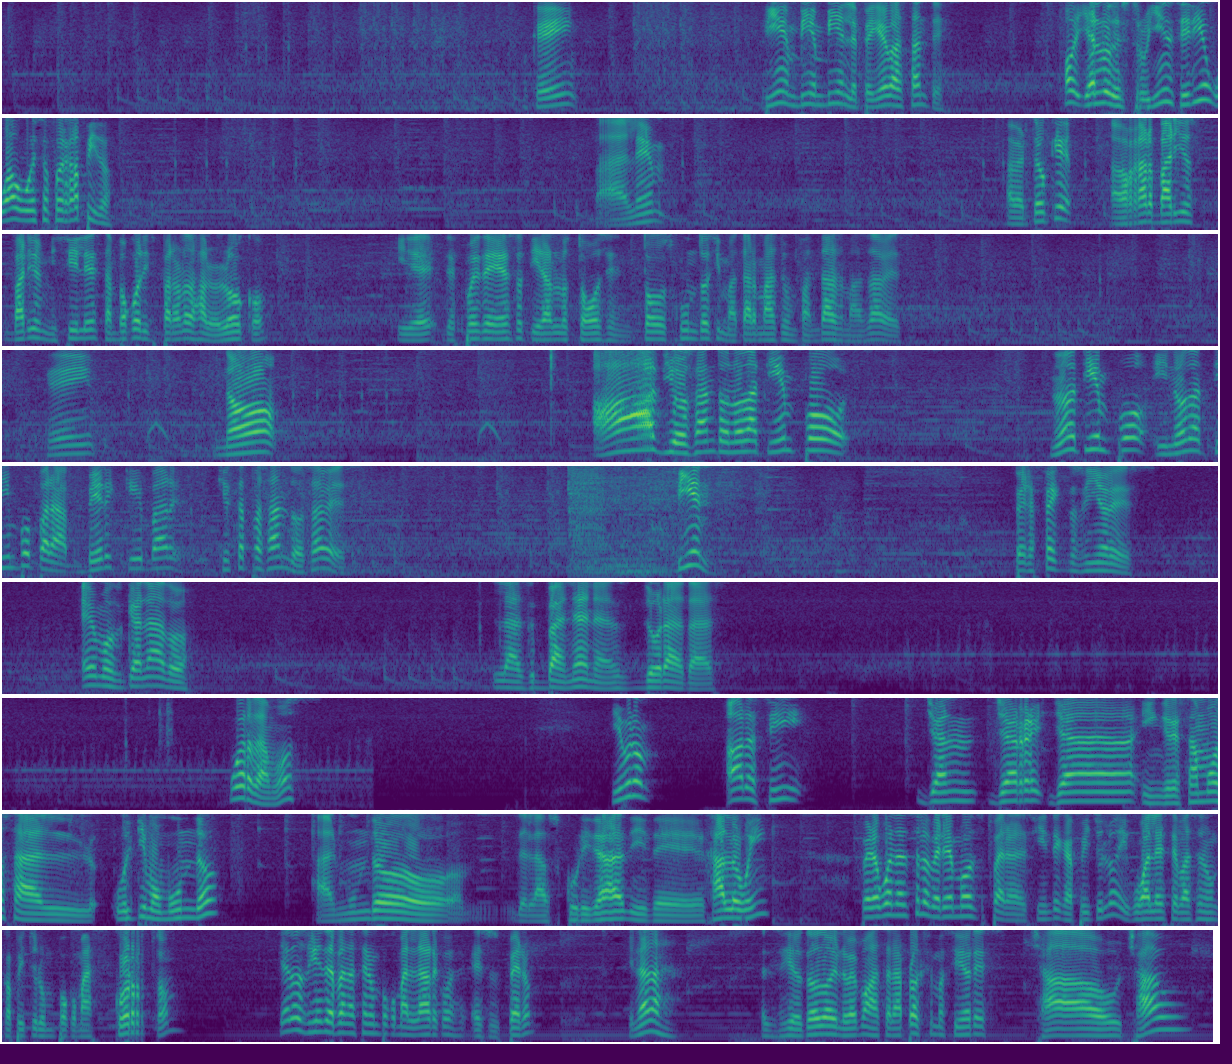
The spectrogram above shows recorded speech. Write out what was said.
Ok. Bien, bien, bien. Le pegué bastante. Oh, ya lo destruí, ¿en serio? Wow, eso fue rápido. Vale. A ver, tengo que ahorrar varios, varios misiles. Tampoco dispararlos a lo loco. Y después de eso tirarlos todos, en, todos juntos y matar más de un fantasma, ¿sabes? Ok. No. ¡Ah, Dios santo! No da tiempo. No da tiempo y no da tiempo para ver qué, qué está pasando, ¿sabes? Bien. Perfecto, señores. Hemos ganado las bananas doradas. Guardamos. Y bueno, ahora sí, ya, ya, ya ingresamos al último mundo. Al mundo de la oscuridad y de Halloween. Pero bueno, esto lo veremos para el siguiente capítulo. Igual este va a ser un capítulo un poco más corto. Ya los siguientes van a ser un poco más largos, eso espero. Y nada, eso ha sido todo y nos vemos hasta la próxima, señores. Chao, chao.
